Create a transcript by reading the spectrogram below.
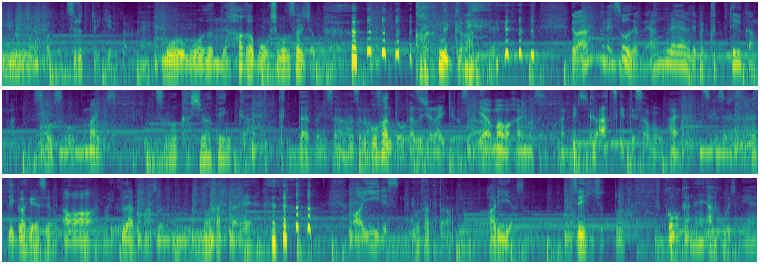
うん。やっぱこうつるっといけるからね。もうもうだっうん。て歯がもう押し戻されちゃうもんね。噛んでガーって。でもあんぐらいそうだよね。あんぐらいあるとやっぱ食ってる感があってね。そうそう。うまいですよねその柏天下って食った後にさそれご飯とおかずじゃないけどさいやまあわかりますよ。わかりでますよ。ガーつけてさもうはい。はいズルズルズルっていくわけですよ。ああまあ行くだろうなそれ。うまかったね。あいいですね。うまかった。ハリーヤさん。ぜひちょっと。福福岡ねあ福岡じゃねえ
